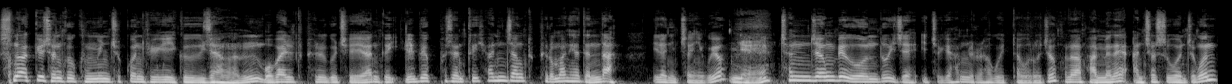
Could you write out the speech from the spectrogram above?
순학규 전국 국민주권교육의 그 의장은 모바일 투표를 그 제외한 그 100% 현장 투표로만 해야 된다. 이런 입장이고요. 네. 천정배 의원도 이제 이쪽에 합류를 하고 있다고 그러죠. 그러나 반면에 안철수 의원 쪽은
